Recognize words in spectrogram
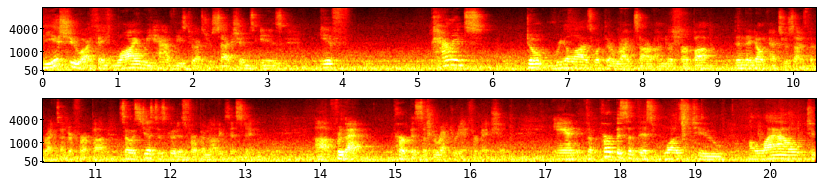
The issue, I think, why we have these two extra sections is if parents don't realize what their rights are under FERPA, then they don't exercise their rights under FERPA. So it's just as good as FERPA not existing uh, for that purpose of directory information. And the purpose of this was to allow, to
